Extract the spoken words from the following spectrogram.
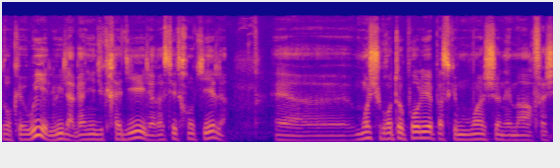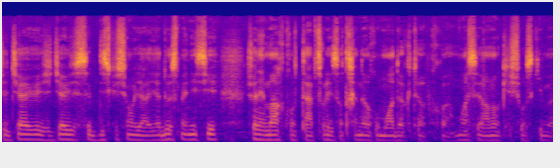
Donc euh, oui, lui, il a gagné du crédit, il est resté tranquille. Et, euh, moi, je suis content pour lui parce que moi, j'en ai marre. Enfin, j'ai déjà, eu- j'ai déjà eu cette discussion il y a, il y a deux semaines ici. J'en ai marre qu'on tape sur les entraîneurs au mois d'octobre. Moi, c'est vraiment quelque chose qui me,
